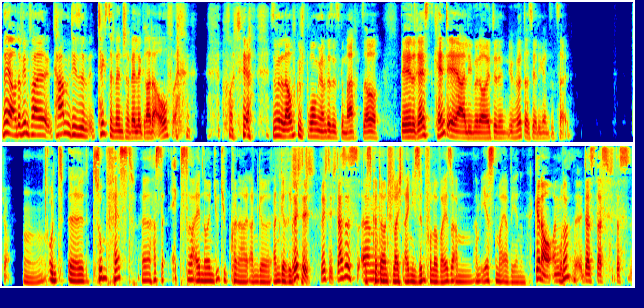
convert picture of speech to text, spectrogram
Naja, und auf jeden Fall kam diese Text-Adventure-Welle gerade auf. Und ja, sind wir dann aufgesprungen und haben das jetzt gemacht. So, den Rest kennt ihr ja, liebe Leute, denn ihr hört das ja die ganze Zeit. Tja. Mhm. Und äh, zum Fest äh, hast du extra einen neuen YouTube-Kanal ange angerichtet. Richtig, richtig. Das ist Das ähm, könnte man vielleicht eigentlich sinnvollerweise am, am ersten Mal erwähnen. genau und Oder? das das das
